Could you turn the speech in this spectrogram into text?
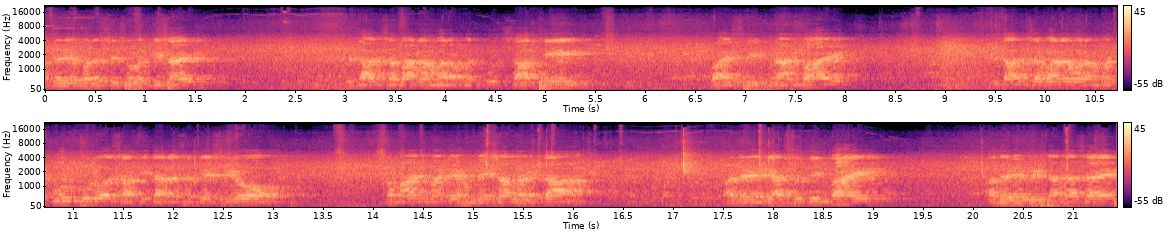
આદરણીય ભરતસિંહ સોલંકી સાહેબ, વિધાનસભાના અમારા મજબૂત સાથી ભાઈ શ્રી ઇમરાનભાઈ, વિધાનસભાના અમારા મજબૂત પૂર્વ સાથી ધારાસભ્યશ્રીઓ સમાજ માટે હંમેશા લડતા આદરણીય ગ્યાસુદ્દીનભાઈ આદરણીય પીરદાદા સાહેબ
